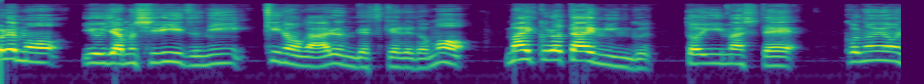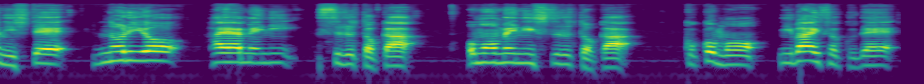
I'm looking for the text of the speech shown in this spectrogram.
これも UJAM シリーズに機能があるんですけれども、マイクロタイミングと言いまして、このようにしてノリを早めにするとか、重めにするとか、ここも2倍速で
